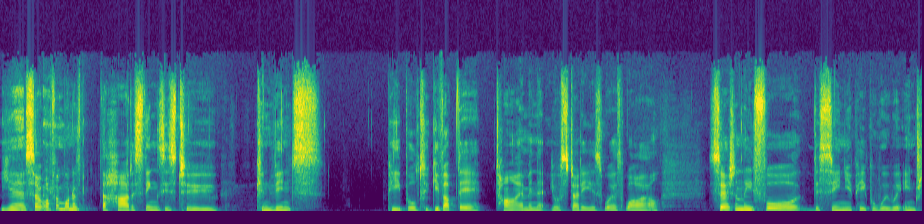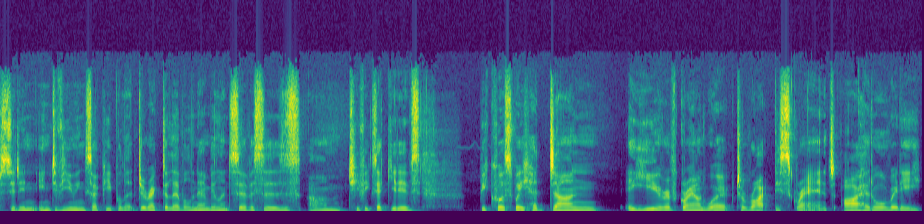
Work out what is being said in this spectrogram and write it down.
Yeah, so often one of the hardest things is to convince people to give up their time and that your study is worthwhile. Certainly for the senior people we were interested in interviewing, so people at director level in ambulance services, um, chief executives, because we had done a year of groundwork to write this grant, I had already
